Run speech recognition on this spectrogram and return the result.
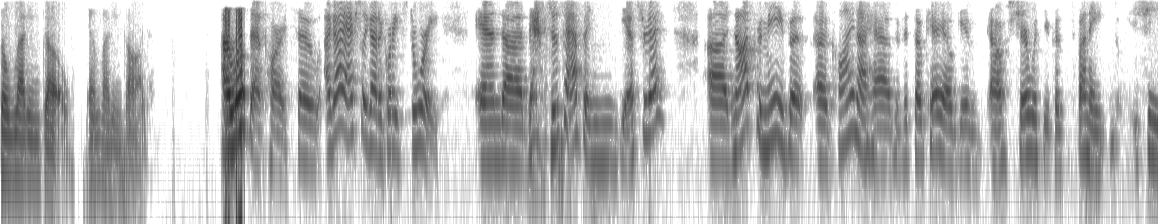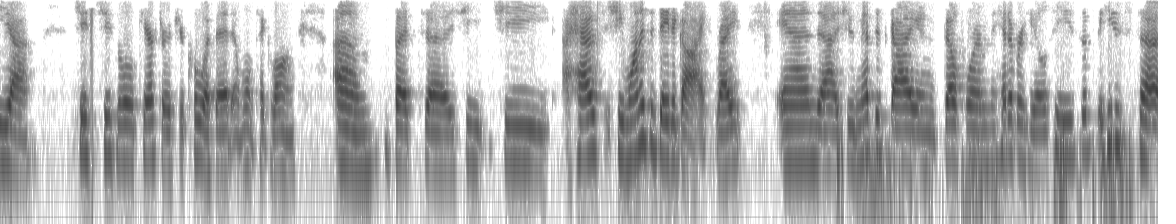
the letting go and letting mm-hmm. God. I love that part. So I got actually got a great story, and uh, that just happened yesterday. Uh, not for me, but a client I have. If it's okay, I'll give I'll share with you because it's funny. She uh, she's she's a little character. If you're cool with it, it won't take long. Um, but uh, she she has she wanted to date a guy, right? And uh, she met this guy and fell for him head over heels. He's a, he's uh,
